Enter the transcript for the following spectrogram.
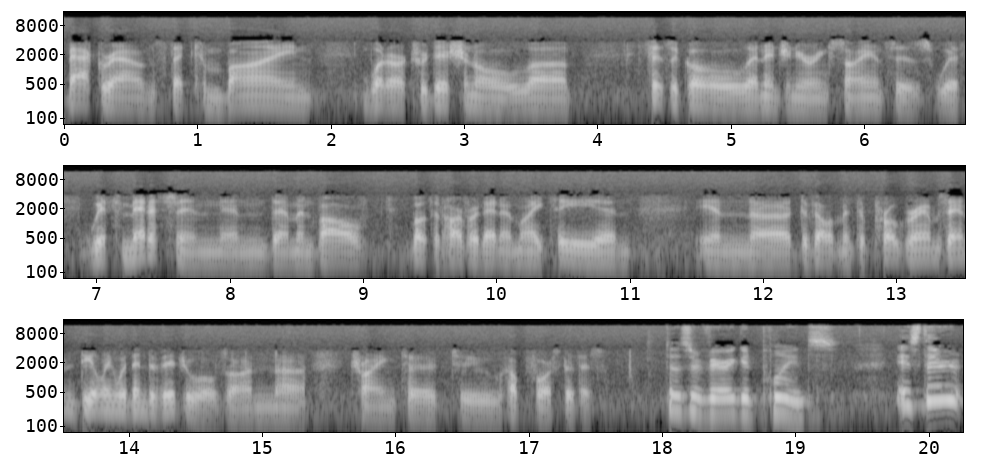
backgrounds that combine what are traditional uh, physical and engineering sciences with with medicine, and I'm involved both at Harvard and MIT and in uh, development of programs and dealing with individuals on uh, trying to, to help foster this. Those are very good points. Is there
